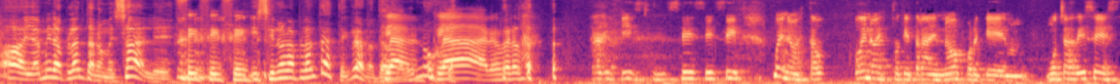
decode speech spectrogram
ay, a mí la planta no me sale. Sí, sí, sí. Y si no la plantaste, claro, no te claro, va a nunca. Claro, es verdad. Está difícil, sí, sí, sí. Bueno, está bueno esto que traen, ¿no? Porque muchas veces,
